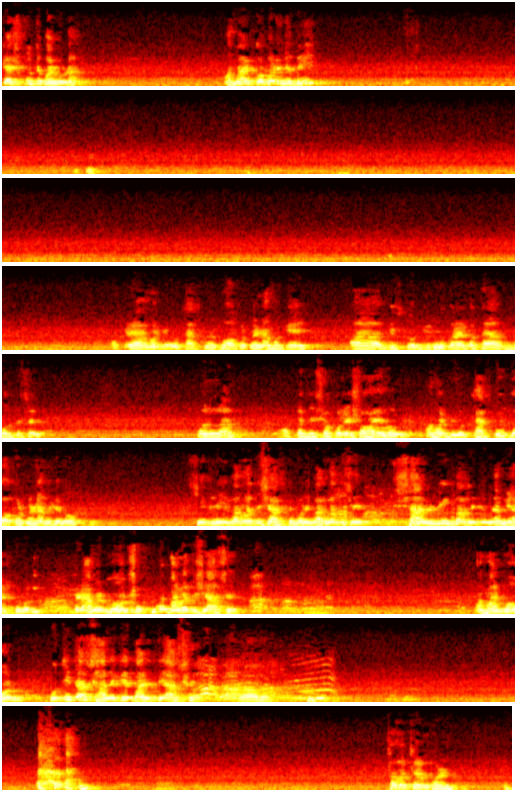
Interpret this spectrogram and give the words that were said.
ক্যাশ তুলতে পারব না। আমার কবরে যদি আপনারা আমার জন্য খাস করে দোয়া করবেন, আমাকে ডিসকন্টিনিউ করার কথা বলতেছেন। আল্লাহ, আপনাদের সকলের সহায় হন। আমার জন্য খাস করে দোয়া করবেন, আমি যেন শীঘ্রই বাংলাদেশে আসতে পারি। বাংলাদেশে শারীরিকভাবে যেন আমি আসতে পারি কারণ আমার মন সবসময় বাংলাদেশে আছে। আমার মন প্রতিটা শালেকের বাড়িতে আছে। সালাম করেন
